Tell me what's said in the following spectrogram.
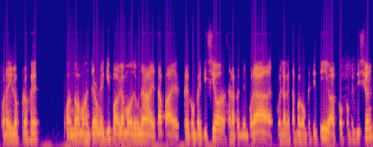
por ahí los profes, cuando vamos a entrenar un equipo, hablamos de una etapa de precompetición, o sea, la pretemporada, después la etapa competitiva, post-competición,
